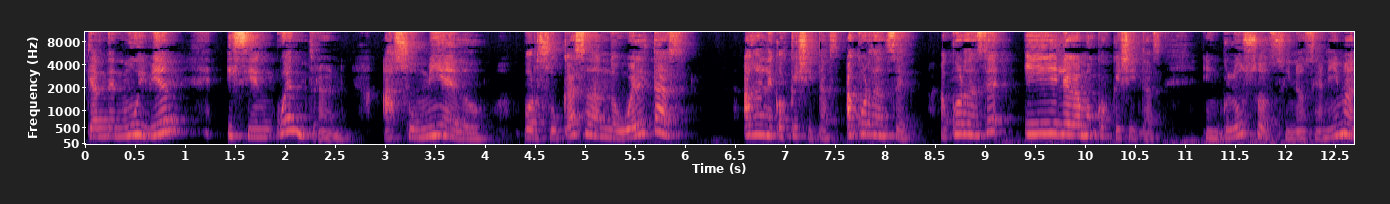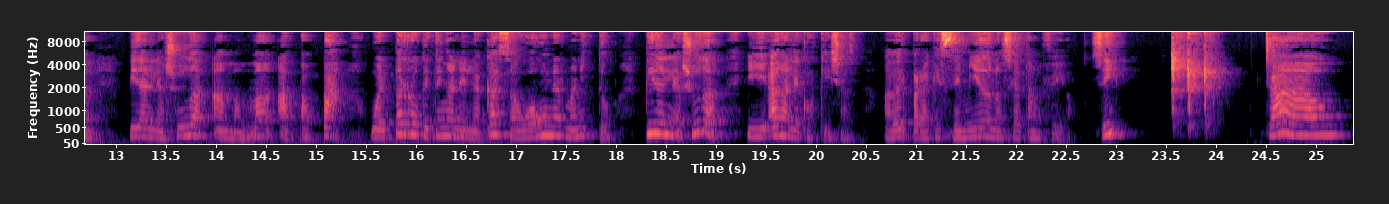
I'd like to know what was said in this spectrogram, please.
Que anden muy bien y si encuentran a su miedo por su casa dando vueltas, háganle cosquillitas. Acuérdense, acuérdense y le hagamos cosquillitas. Incluso si no se animan, pídanle ayuda a mamá, a papá o al perro que tengan en la casa o a un hermanito. Pídanle ayuda y háganle cosquillas. A ver, para que ese miedo no sea tan feo. ¿Sí? ¡Chao!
